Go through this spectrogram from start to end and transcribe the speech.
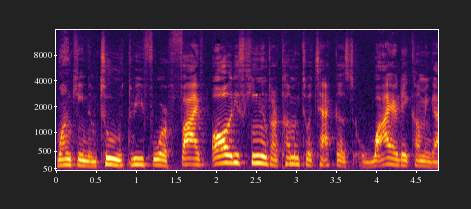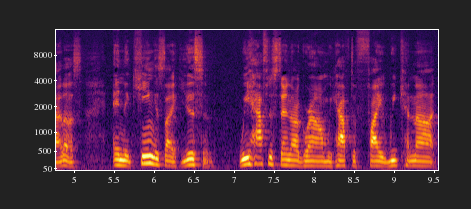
one kingdom, two, three, four, five? All these kingdoms are coming to attack us. Why are they coming at us? And the king is like, listen, we have to stand our ground. We have to fight. We cannot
